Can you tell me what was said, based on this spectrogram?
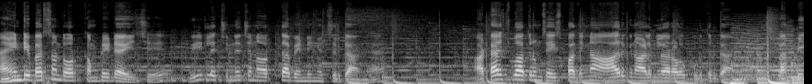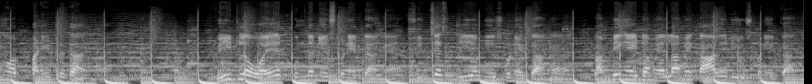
90% பர்சன்ட் ஒர்க் கம்ப்ளீட் ஆகிடுச்சு வீட்டில் சின்ன சின்ன ஒர்க் தான் பெண்டிங் வச்சுருக்காங்க. அட்டாச் பாத்ரூம் சைஸ் பார்த்தீங்கன்னா ஆறுக்கு நாலுங்கிற அளவு கொடுத்துருக்காங்க. ப்ளம்பிங் ஒர்க் பண்ணிகிட்ருக்காங்க இருக்காங்க. வீட்டில் ஒயர் குந்தன் யூஸ் பண்ணியிருக்காங்க சுவிச்சஸ் ஜிஎம் யூஸ் பண்ணியிருக்காங்க ப்ளம்பிங் ஐட்டம் எல்லாமே காவேரி யூஸ் பண்ணியிருக்காங்க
